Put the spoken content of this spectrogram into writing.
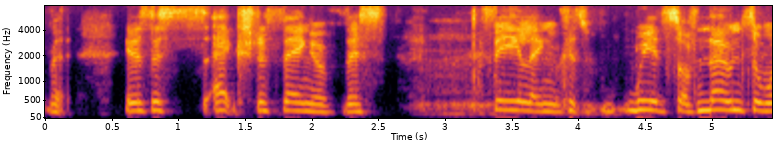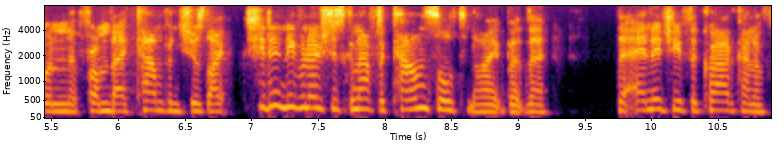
But it was this extra thing of this feeling because we had sort of known someone from their camp and she was like, she didn't even know she's going to have to cancel tonight. But the, the energy of the crowd kind of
